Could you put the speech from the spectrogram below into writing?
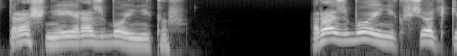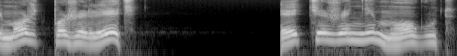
Страшнее разбойников. Разбойник все-таки может пожалеть. Эти же не могут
